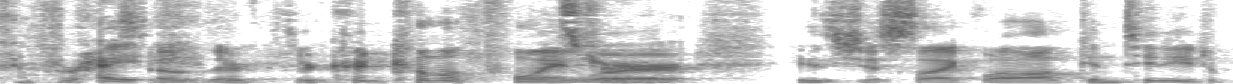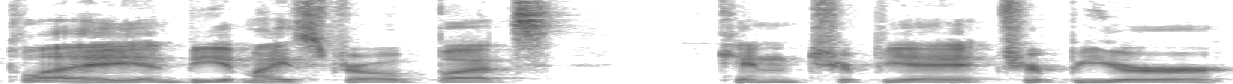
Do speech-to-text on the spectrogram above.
right. So there, there could come a point where he's just like, well, I'll continue to play and be a maestro, but can Trippier, Trippier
